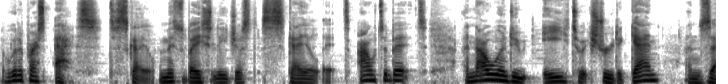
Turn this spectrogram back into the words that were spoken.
and we're going to press S to scale. And this will basically just scale it out a bit. And now we're going to do E to extrude again, and Z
